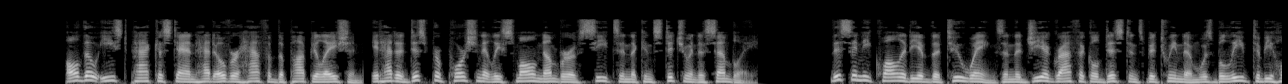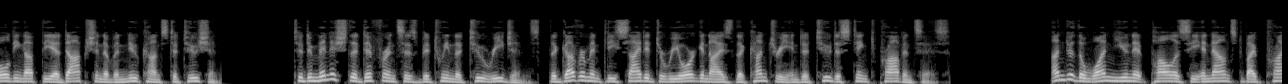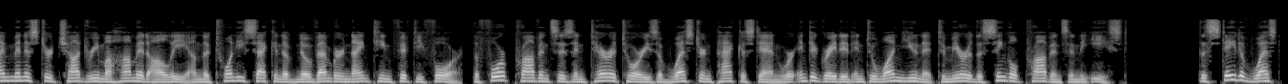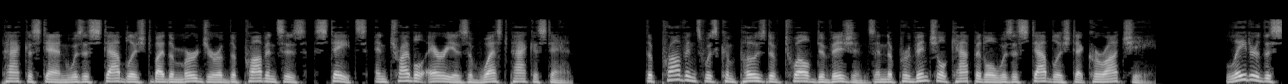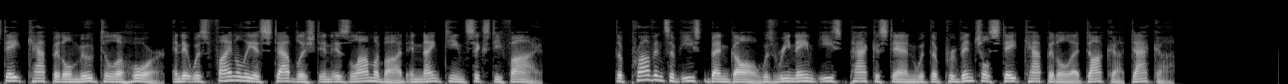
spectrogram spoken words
Although East Pakistan had over half of the population, it had a disproportionately small number of seats in the Constituent Assembly. This inequality of the two wings and the geographical distance between them was believed to be holding up the adoption of a new constitution. To diminish the differences between the two regions, the government decided to reorganize the country into two distinct provinces. Under the one-unit policy announced by Prime Minister Chaudhry Muhammad Ali on the 22nd of November 1954, the four provinces and territories of western Pakistan were integrated into one unit to mirror the single province in the east. The state of West Pakistan was established by the merger of the provinces, states, and tribal areas of West Pakistan. The province was composed of 12 divisions and the provincial capital was established at Karachi. Later the state capital moved to Lahore, and it was finally established in Islamabad in 1965. The province of East Bengal was renamed East Pakistan with the provincial state capital at Dhaka Dhaka.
